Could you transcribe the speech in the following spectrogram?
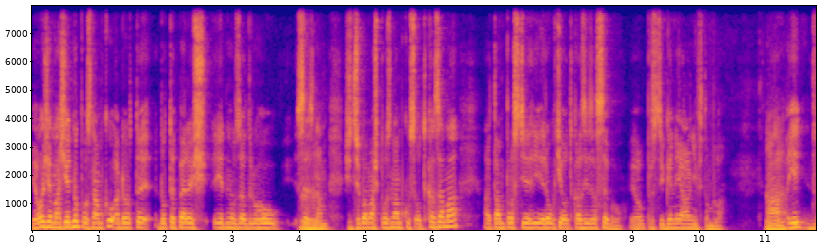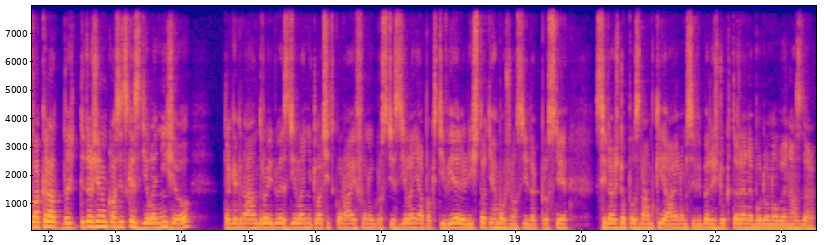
Jo, že máš jednu poznámku a do te, do pereš jednu za druhou seznam. Mm-hmm. Že třeba máš poznámku s odkazama a tam prostě jedou ti odkazy za sebou. Jo, prostě geniální v tomhle. Mm-hmm. A mhm. je dvakrát, ty dáš jenom klasické sdílení, že jo, tak jak na Androidu je sdílení tlačítko na iPhoneu, prostě sdílení a pak ti vyjede lišta těch možností, tak prostě si dáš do poznámky a jenom si vybereš do které nebo do nové nazdar.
